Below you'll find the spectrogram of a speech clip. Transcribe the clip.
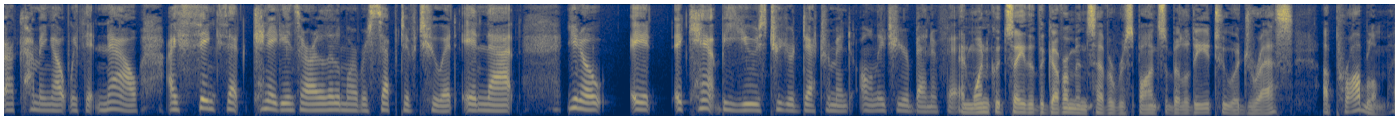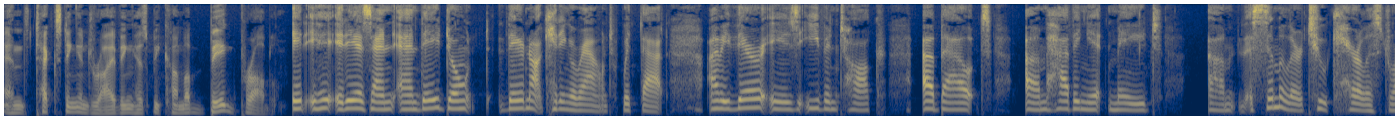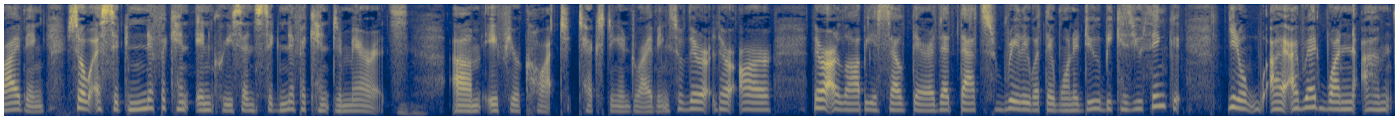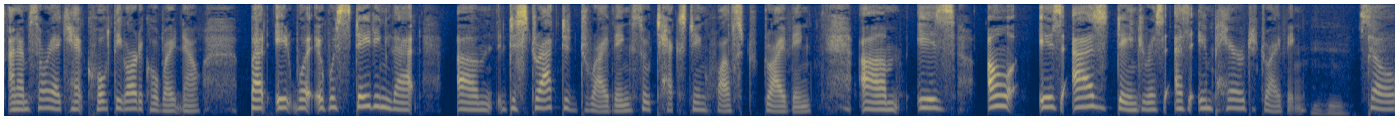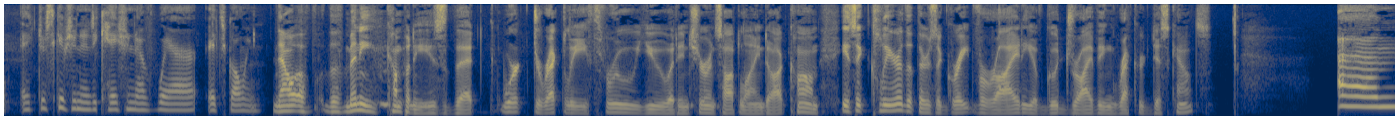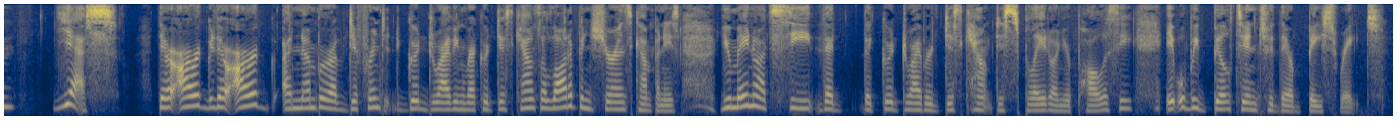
uh, coming out with it now, I think that Canadians are a little more receptive to it in that, you know, it it can't be used to your detriment, only to your benefit. And one could say that the governments have a responsibility to address a problem, and texting and driving has become a big problem. It it is, and and they don't they're not kidding around with that. I mean, there is even talk about um, having it made um, similar to careless driving. So a significant increase and significant demerits mm-hmm. um, if you're caught texting and driving. So there there are there are lobbyists out there that that's really what they want to do because you think, you know, I, I read one um, and I'm sorry I can't quote the article right now, but it was it was stating that. Um, distracted driving, so texting whilst driving, um, is oh, is as dangerous as impaired driving. Mm-hmm. So it just gives you an indication of where it's going. Now, of the many companies that work directly through you at insurancehotline.com, is it clear that there's a great variety of good driving record discounts? Um, yes. There are there are a number of different good driving record discounts. A lot of insurance companies, you may not see the the good driver discount displayed on your policy, it will be built into their base rate.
